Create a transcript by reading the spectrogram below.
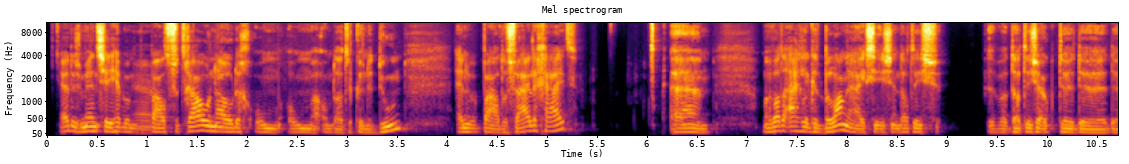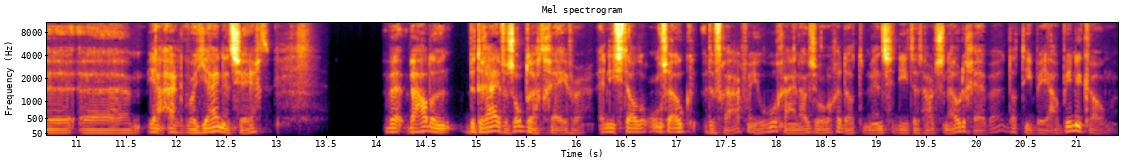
Ja, dus mensen hebben een bepaald vertrouwen nodig om, om, om dat te kunnen doen. En een bepaalde veiligheid. Um, maar wat eigenlijk het belangrijkste is, en dat is, dat is ook de, de, de, uh, ja, eigenlijk wat jij net zegt. We, hadden een bedrijf als opdrachtgever. En die stelde ons ook de vraag van, joh, hoe ga je nou zorgen dat de mensen die het het hardst nodig hebben, dat die bij jou binnenkomen?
